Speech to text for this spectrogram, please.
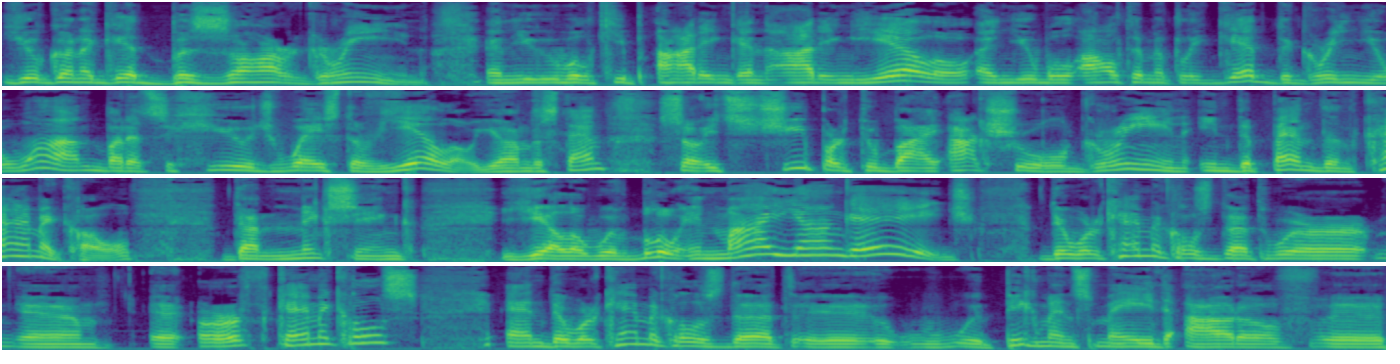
you're going to get bizarre green. And you will keep adding and adding yellow, and you will ultimately get the green you want, but it's a huge waste of yellow. You understand? So it's cheaper to buy actual green, independent chemical than mixing yellow with blue. In my young age, there were chemicals that were um, uh, earth chemicals, and there were chemicals that uh, pigments made out of uh,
